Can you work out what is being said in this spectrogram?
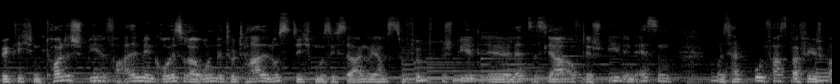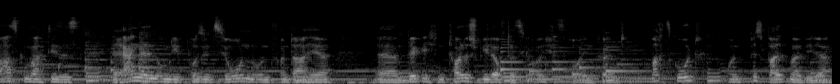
wirklich ein tolles Spiel, vor allem in größerer Runde, total lustig, muss ich sagen. Wir haben es zu fünft gespielt, äh, letztes Jahr auf der Spiel in Essen und es hat unfassbar viel Spaß gemacht, dieses Rangeln um die Positionen und von daher äh, wirklich ein tolles Spiel, auf das ihr euch freuen könnt. Macht's gut und bis bald mal wieder.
